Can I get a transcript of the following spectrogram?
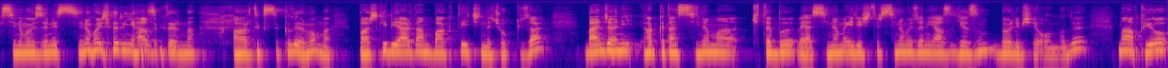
sinema üzerine sinemacıların yazdıklarından artık sıkılıyorum ama başka bir yerden baktığı için de çok güzel. Bence hani hakikaten sinema kitabı veya sinema eleştiri, sinema üzerine yaz, yazın böyle bir şey olmalı. Ne yapıyor?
